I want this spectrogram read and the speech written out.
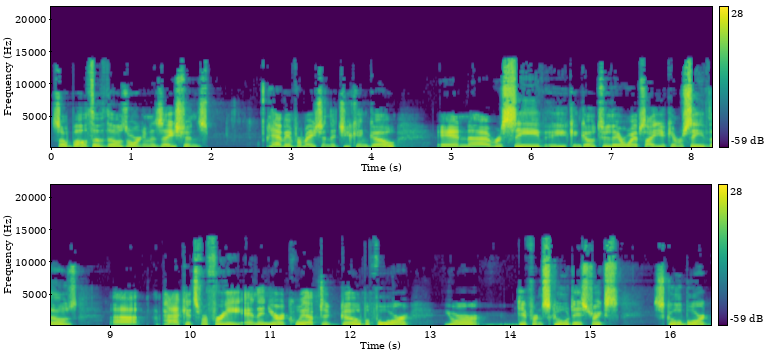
So both of those organizations have information that you can go and uh, receive. You can go to their website, you can receive those uh, packets for free, and then you're equipped to go before your different school districts school board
